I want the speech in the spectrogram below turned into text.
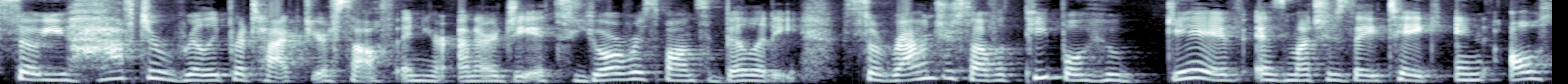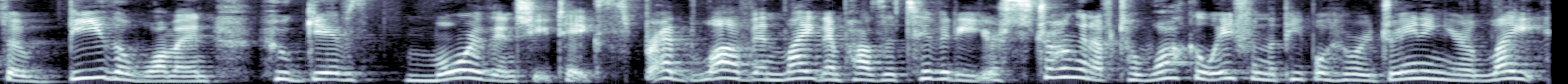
So you have to really protect yourself and your energy. It's your responsibility. Surround yourself with people who give as much as they take and also be the woman who gives more than she takes. Spread love and light and positivity. You're strong enough to walk away from the people who are draining your light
